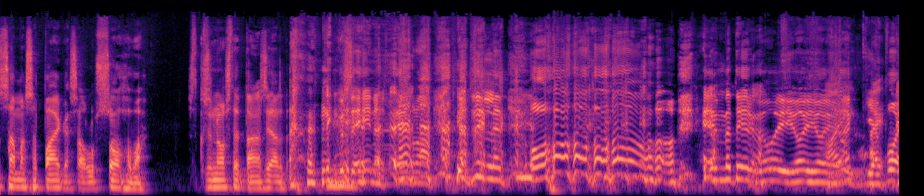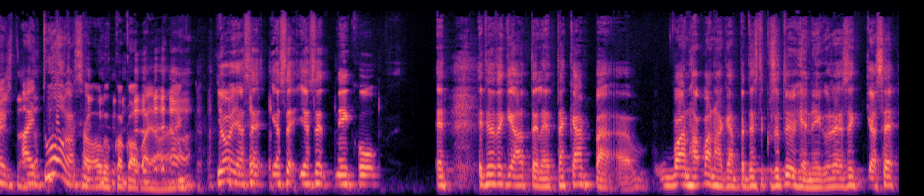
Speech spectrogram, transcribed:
samassa paikassa ollut sohva – sitten kun se nostetaan sieltä niin kuin seinästä erään, ja silleen, ohohoho, en mä tiedä, oi, oi, oi, ai, äkkiä ai, pois. Ai, ai tuolla se on ollut koko ajan. Joo, ja se, ja se, ja se niin kuin, et, et jotenkin ajattelee, että kämppä, vanha, vanha kämppä, tietysti kun se tyhjeni, niin se, se, ja se,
